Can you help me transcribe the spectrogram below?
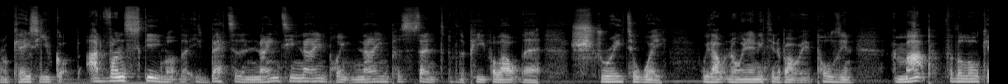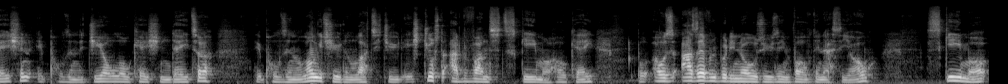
Okay, so you've got advanced schema that is better than 99.9% of the people out there straight away without knowing anything about it. It pulls in a map for the location, it pulls in the geolocation data, it pulls in longitude and latitude. It's just advanced schema, okay? But as, as everybody knows who's involved in SEO, schema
